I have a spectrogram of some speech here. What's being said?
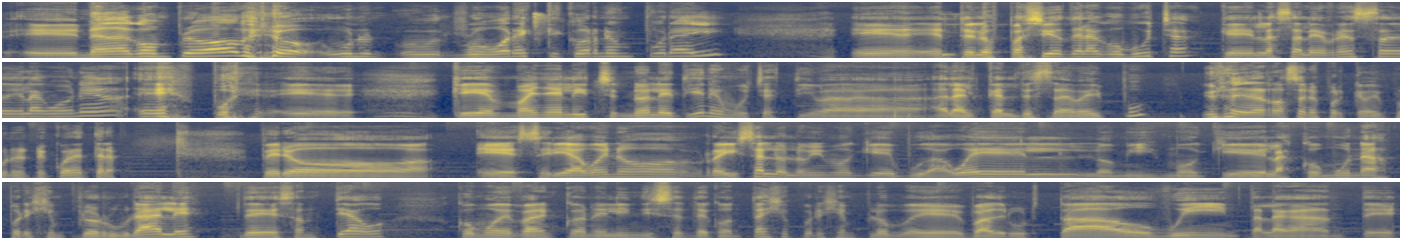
eh, nada comprobado, pero un- un- rumores que corren por ahí. Eh, entre los pasillos de la copucha, que es la sala de prensa de la moneda, es por, eh, que Mañalich no le tiene mucha estima a la alcaldesa de Maipú. Y una de las razones por qué Maipú no entra en cuarentena. Pero eh, sería bueno revisarlo, lo mismo que Pudahuel, lo mismo que las comunas, por ejemplo, rurales de Santiago, cómo van con el índice de contagios, por ejemplo, Padre Hurtado, Buin, Talagante,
